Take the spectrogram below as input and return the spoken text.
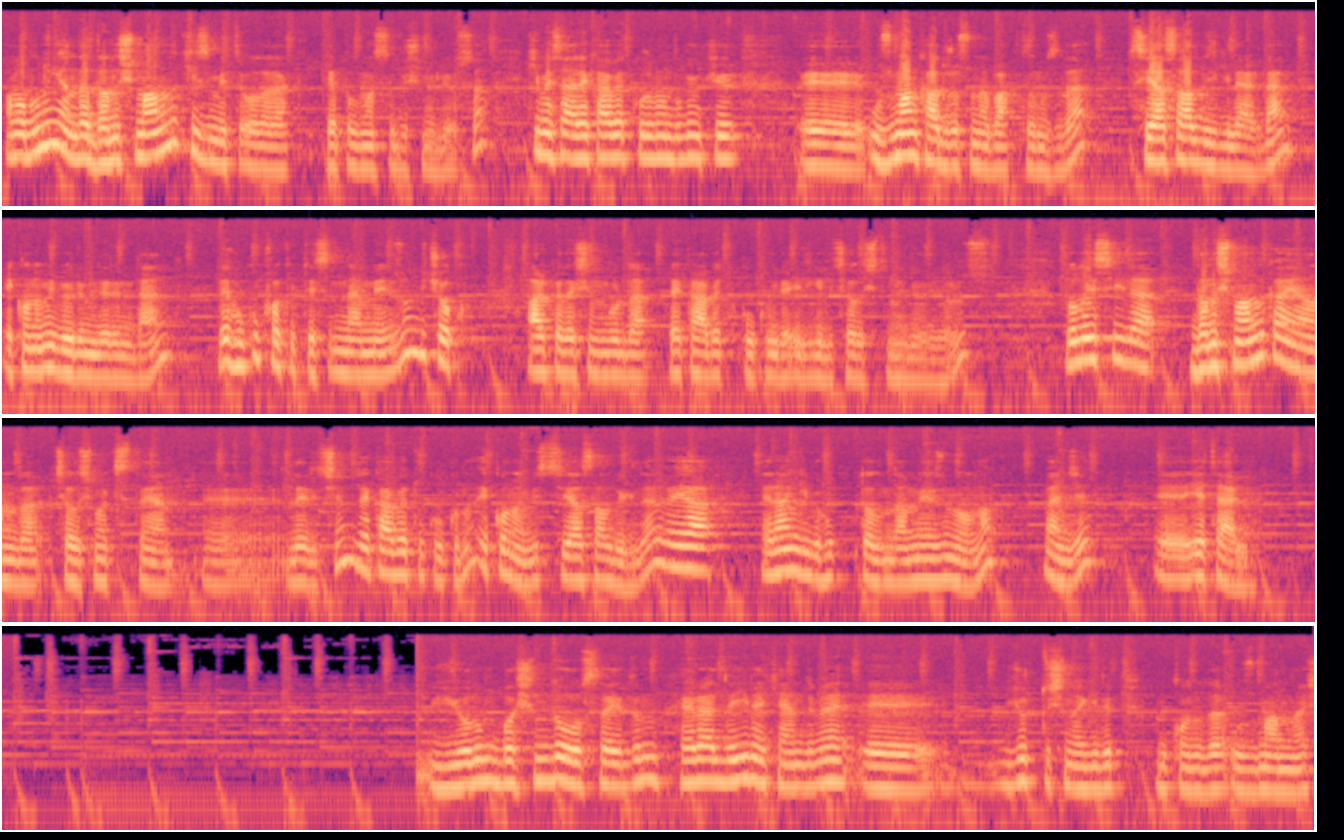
Ama bunun yanında danışmanlık hizmeti olarak yapılması düşünülüyorsa ki mesela rekabet kurumunun bugünkü e, uzman kadrosuna baktığımızda siyasal bilgilerden, ekonomi bölümlerinden ve hukuk fakültesinden mezun birçok arkadaşın burada rekabet hukukuyla ilgili çalıştığını görüyoruz. Dolayısıyla danışmanlık ayağında çalışmak isteyenler için rekabet hukukunu ekonomist, siyasal bilgiler veya herhangi bir hukuk dalından mezun olmak bence e, yeterli. Yolun başında olsaydım herhalde yine kendime e, yurt dışına gidip bu konuda uzmanlaş,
